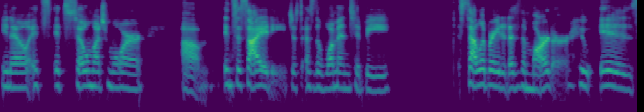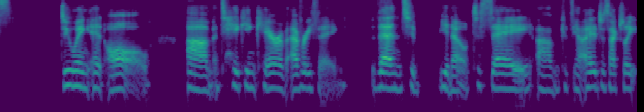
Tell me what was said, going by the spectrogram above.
You know, it's it's so much more um, in society, just as the woman to be celebrated as the martyr who is doing it all um, and taking care of everything, than to you know to say because um, yeah, I just actually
